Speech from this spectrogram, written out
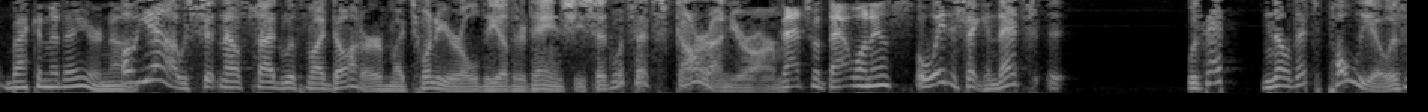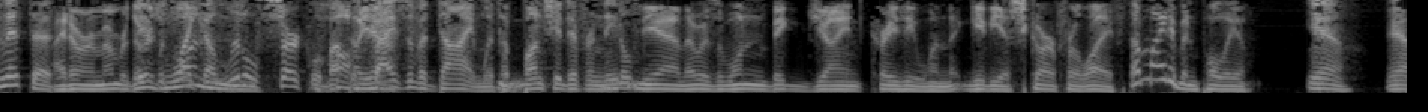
back in the day or not? Oh yeah, I was sitting outside with my daughter, my 20 year old, the other day, and she said, "What's that scar on your arm?" That's what that one is. Well, wait a second. That's uh, was that no? That's polio, isn't it? The, I don't remember. There it was, was like a little circle about Oh, the yeah. size of a dime with a bunch of different needles. Yeah, there was one big giant crazy one that gave you a scar for life. That might have been polio. Yeah, yeah.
